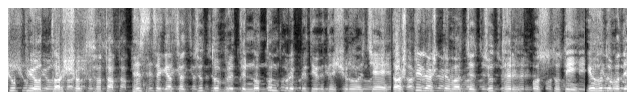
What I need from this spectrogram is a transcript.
সুপ্রিয় দর্শক শ্রোতা গেছে যুদ্ধবৃত্তি নতুন করে পৃথিবীতে শুরু হয়েছে। দশটি রাষ্ট্রের মাঝে যুদ্ধের প্রস্তুতি। ইহুদিবাদী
